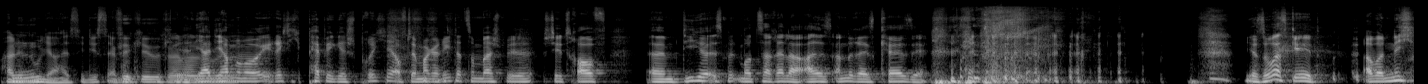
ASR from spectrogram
Halleluja heißt die. Die ist sehr Viel gut. Käse für einen Ja, die haben Halleluja. immer richtig peppige Sprüche. Auf der Margarita zum Beispiel steht drauf, ähm, die hier ist mit Mozzarella, alles andere ist Käse. Ja, sowas geht. Aber nicht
